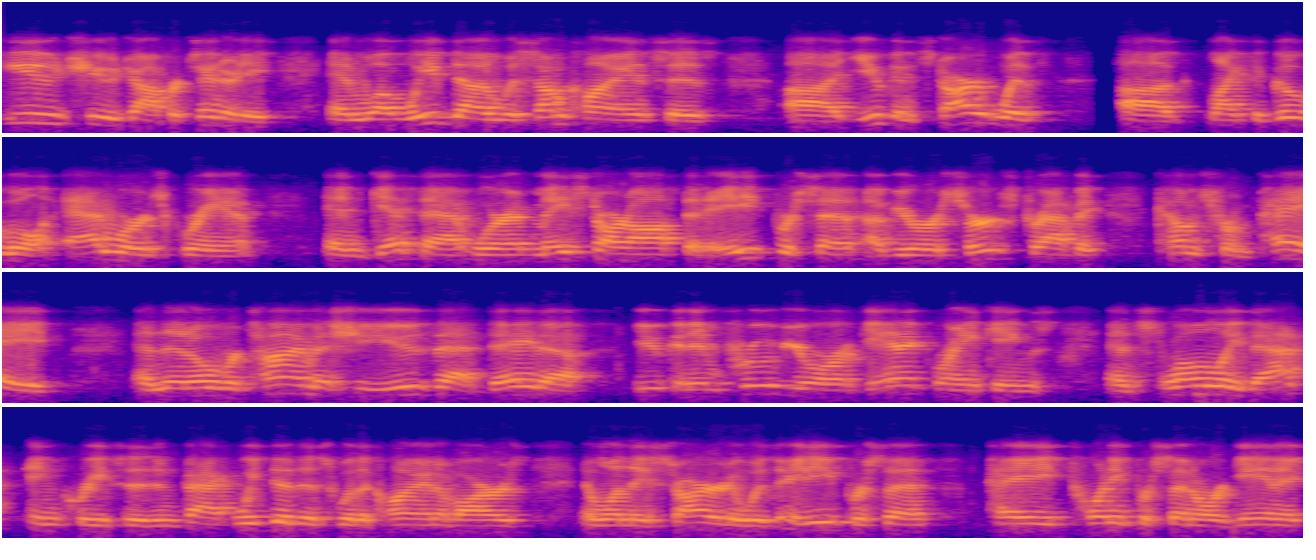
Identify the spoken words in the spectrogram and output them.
huge, huge opportunity. And what we've done with some clients is uh, you can start with like the Google AdWords grant and get that where it may start off that 80% of your search traffic comes from paid, and then over time, as you use that data, you can improve your organic rankings, and slowly that increases. In fact, we did this with a client of ours, and when they started, it was 80% paid, 20% organic,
